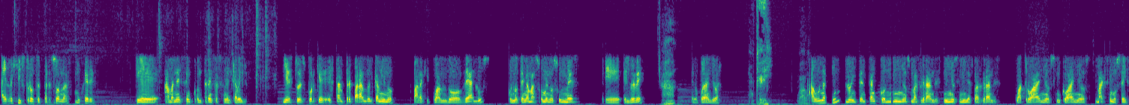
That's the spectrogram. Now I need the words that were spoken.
hay registros de personas, mujeres, que amanecen con trenzas en el cabello. Y esto es porque están preparando el camino para que cuando dé a luz, cuando tenga más o menos un mes eh, el bebé, Ajá. se lo puedan llevar. Ok. Wow. Aún así, lo intentan con niños más grandes, niños y niñas más grandes, cuatro años, cinco años, máximo seis.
